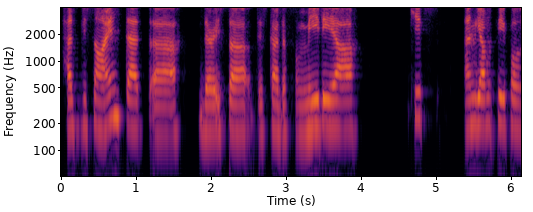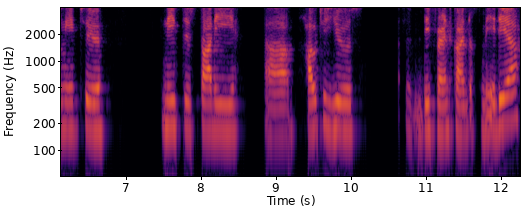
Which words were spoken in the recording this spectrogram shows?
has designed that uh, there is a this kind of media. Kids and young people need to need to study uh, how to use different kind of media.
